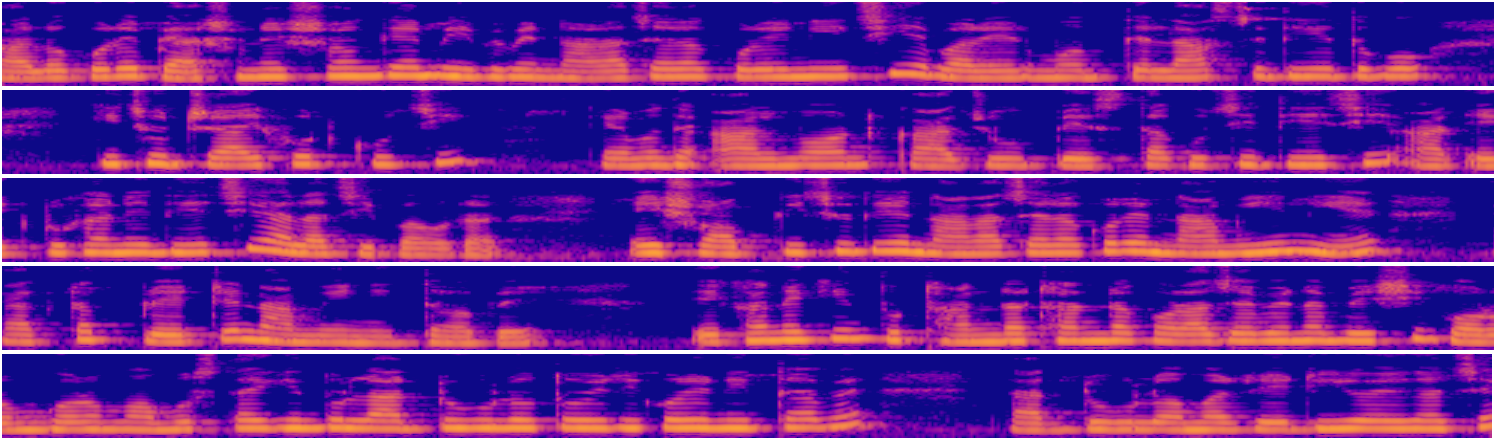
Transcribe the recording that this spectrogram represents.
ভালো করে বেসনের সঙ্গে আমি এইভাবে নাড়াচাড়া করে নিয়েছি। এবার এর মধ্যে লাস্টে দিয়ে দেবো কিছু ড্রাই ফ্রুট কুচি। এর মধ্যে আলমন্ড কাজু, পেস্তা কুচি দিয়েছি আর একটুখানি দিয়েছি এলাচি পাউডার এই সব কিছু দিয়ে নাড়াচাড়া করে নামিয়ে নিয়ে একটা প্লেটে নামিয়ে নিতে হবে। এখানে কিন্তু ঠান্ডা ঠান্ডা করা যাবে না বেশি। গরম গরম অবস্থায় কিন্তু লাড্ডুগুলো তৈরি করে নিতে হবে। লাড্ডুগুলো আমার রেডি হয়ে গেছে।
